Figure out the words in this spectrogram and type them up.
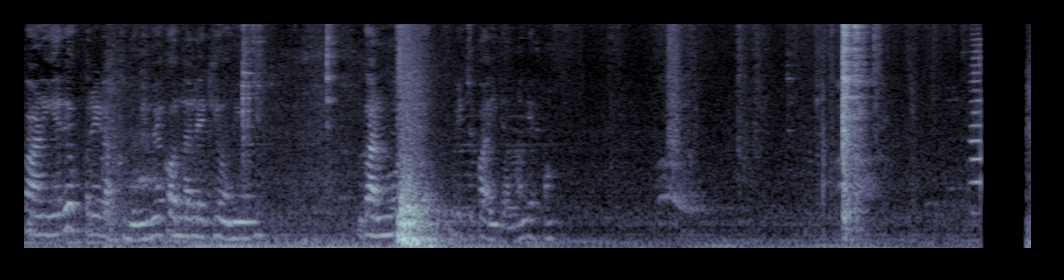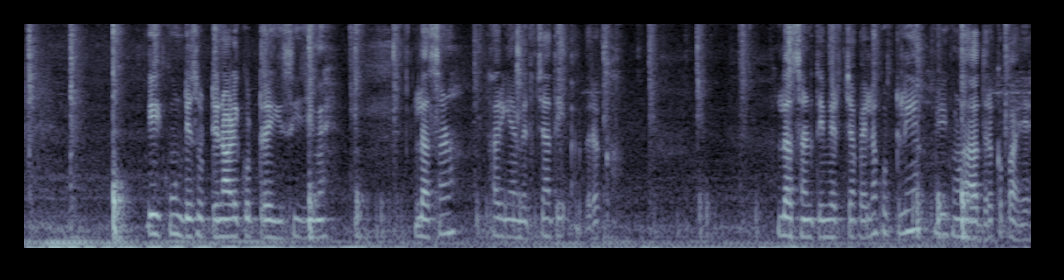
ਪਾਣੀ ਇਹਦੇ ਉੱਪਰ ਹੀ ਰੱਖ ਦੂੰਗੀ ਮੈਂ, ਕੋਲਾ ਲੈ ਕੇ ਆਉਣੀ ਹੈ ਜੀ। ਗਰਮ ਹੋ ਜਾਵੇ ਵਿੱਚ ਪਾਈ ਜਾਵਾਂਗੇ ਆਪਾਂ। ਇਹ ਕੁੰਡੇ ਸੁੱਟੇ ਨਾਲੇ ਕੁੱਟ ਰਹੀ ਸੀ ਜੀ ਮੈਂ। ਲਸਣ, ਹਰੀਆਂ ਮਿਰਚਾਂ ਤੇ ਅਦਰਕ। ਲਸਣ ਤੇ ਮਿਰਚਾਂ ਪਹਿਲਾਂ ਕੁੱਟ ਲਈਆਂ, ਵੀ ਹੁਣ ਅਦਰਕ ਪਾਇਆ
